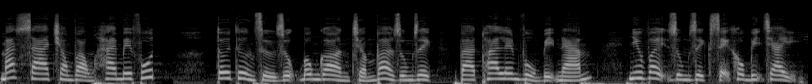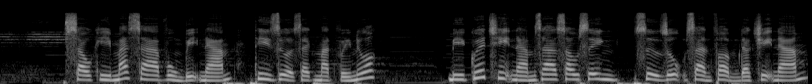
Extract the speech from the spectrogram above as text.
massage trong vòng 20 phút. Tôi thường sử dụng bông gòn chấm vào dung dịch và thoa lên vùng bị nám, như vậy dung dịch sẽ không bị chảy. Sau khi massage vùng bị nám thì rửa sạch mặt với nước. Bí quyết trị nám da sau sinh, sử dụng sản phẩm đặc trị nám.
